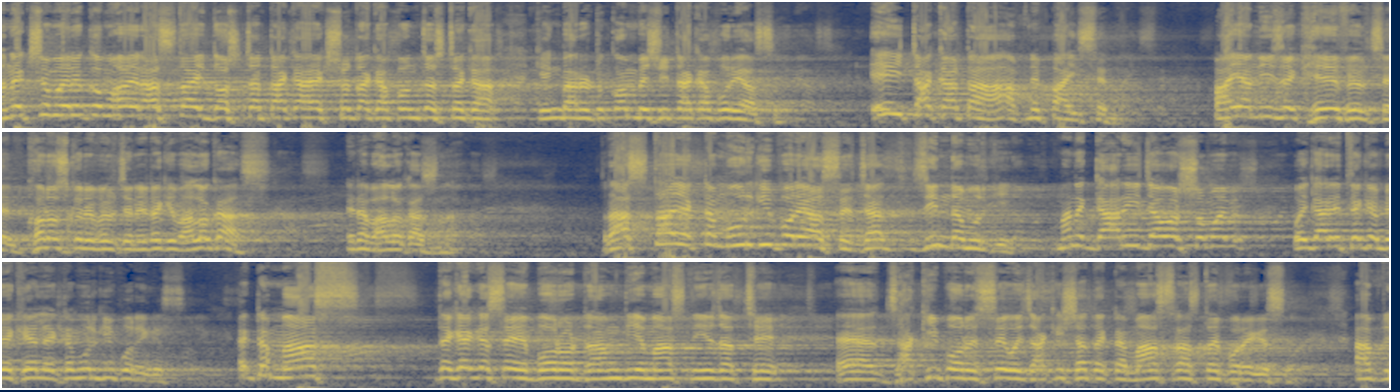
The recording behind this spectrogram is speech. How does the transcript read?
অনেক সময় এরকম হয়, রাস্তায় দশটা টাকা, একশো টাকা, পঞ্চাশ টাকা কিংবা আর একটু কম বেশি টাকা পড়ে আছে। এই টাকাটা আপনি পাইছেন। পাইয়া নিজে খেয়ে ফেলছেন, খরচ করে ফেলছেন। এটা কি ভালো কাজ? এটা ভালো কাজ না। রাস্তায় একটা মুরগি পড়ে আছে, যা জিন্দা মুরগি। মানে গাড়ি যাওয়ার সময় ওই গাড়ি থেকে বেখেল একটা মুরগি পড়ে গেছে। একটা মাছ দেখা গেছে, বড় ড্রাম দিয়ে মাছ নিয়ে যাচ্ছে। ঝাঁকি পড়েছে, ওই ঝাঁকির সাথে একটা মাছ রাস্তায় পড়ে গেছে। আপনি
